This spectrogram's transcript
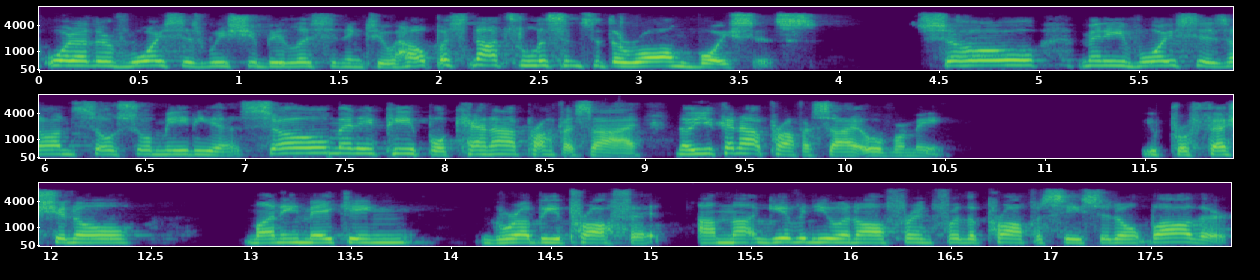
what other voices we should be listening to. Help us not to listen to the wrong voices. So many voices on social media. So many people cannot prophesy. No, you cannot prophesy over me. You professional, money making, grubby prophet. I'm not giving you an offering for the prophecy, so don't bother.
